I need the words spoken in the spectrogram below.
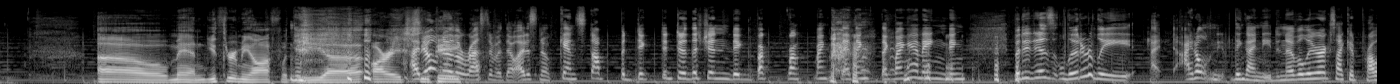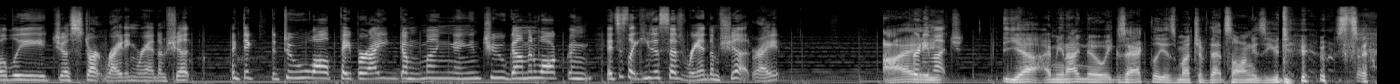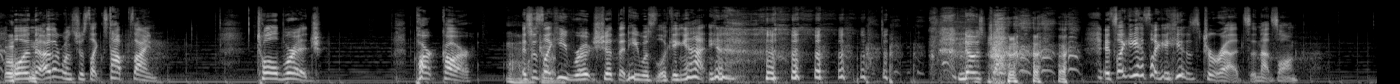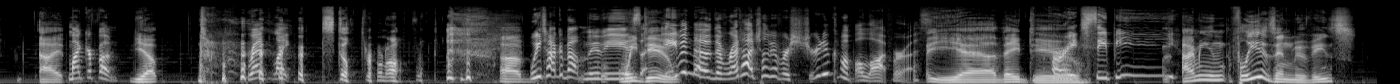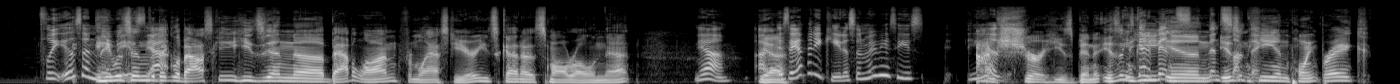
Oh man, you threw me off with the uh, RHCP. I don't know the rest of it though. I just know can't stop addicted to the shindig. Buck, buck, bang, bang, bang, bang, bang, ding, ding. But it is literally. I, I don't think I need to know the lyrics. I could probably just start writing random shit. Addicted to wallpaper. I gum and chew gum and walk. And it's just like he just says random shit, right? I, Pretty much. Yeah, I mean, I know exactly as much of that song as you do. So Well, and the other one's just like stop sign, toll bridge, park car. Oh it's just like Oh he wrote shit that he was looking at. you know? Nose job. it's like he has like he has Tourette's in that song. I, Microphone, yep, red light. still thrown off. Uh, we talk about movies. We do. even though the Red Hot Chili Peppers sure do come up a lot for us. Yeah, they do. Or HCP. I mean, Flea is in movies. Flea is in movies. he was in yeah. The Big Lebowski. He's in uh, Babylon from last year. He's got a small role in that. Yeah. Uh, is Anthony Kiedis in movies? He's he I'm is. sure he's been. Isn't He's he been- in? been isn't something. he in Point Break?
